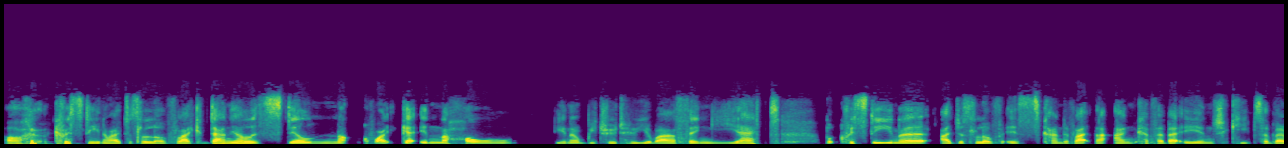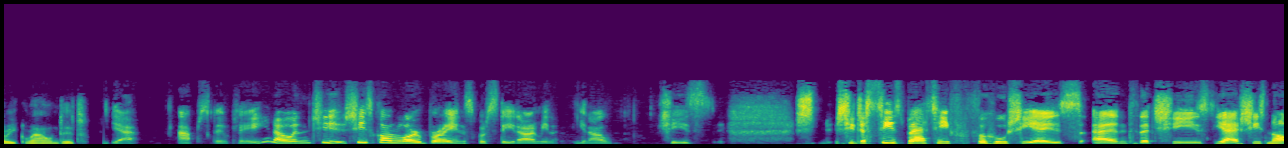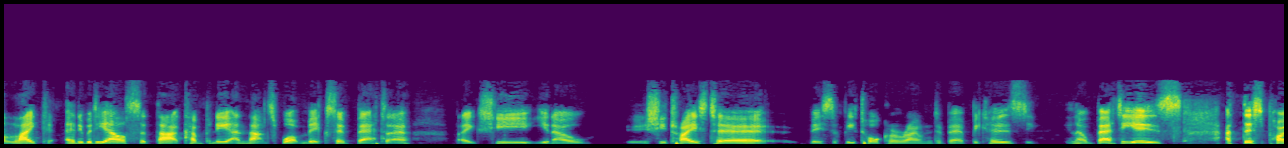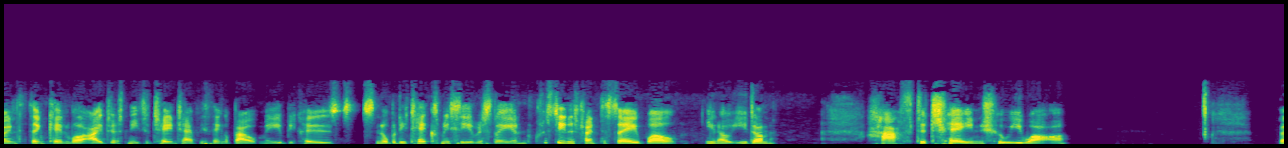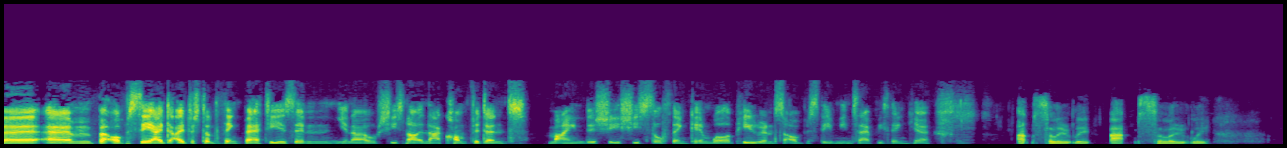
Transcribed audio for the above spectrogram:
oh, Christina, I just love. Like, Daniel is still not quite getting the whole you know, be true to who you are thing yet. But Christina, I just love is kind of like that anchor for Betty, and she keeps her very grounded. Yeah, absolutely. You know, and she she's got a lot of brains, Christina. I mean, you know, she's she, she just sees Betty for who she is, and that she's yeah, she's not like anybody else at that company, and that's what makes her better. Like she, you know, she tries to basically talk her around a bit because you know Betty is at this point thinking, well, I just need to change everything about me because nobody takes me seriously. And christine is trying to say, well, you know, you don't have to change who you are. But um, but obviously, I, I just don't think Betty is in. You know, she's not in that confident mind, is she? She's still thinking, well, appearance obviously means everything here. Absolutely, absolutely.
